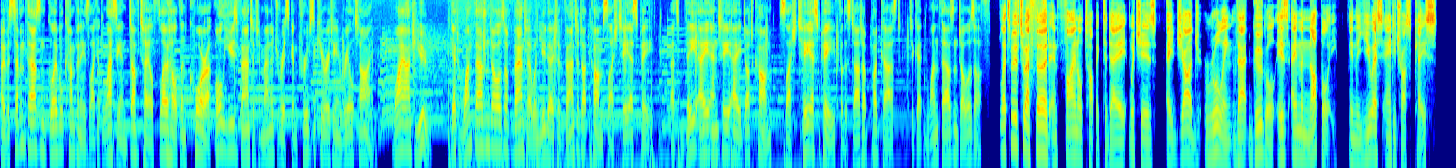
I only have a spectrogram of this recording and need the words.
Over 7,000 global companies like Atlassian, Dovetail, Flo Health, and Quora all use Vanta to manage risk and prove security in real time. Why aren't you? Get $1,000 off Vanta when you go to vanta.com slash TSP. That's V-A-N-T-A dot com slash TSP for the Startup Podcast to get $1,000 off. Let's move to our third and final topic today, which is a judge ruling that Google is a monopoly in the US antitrust case.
